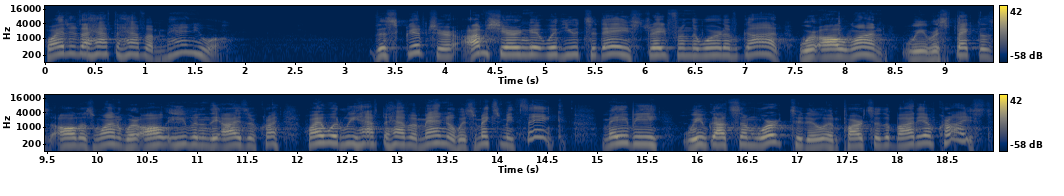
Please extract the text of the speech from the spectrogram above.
Why did I have to have a manual? this scripture, I'm sharing it with you today straight from the Word of God. We're all one. We respect us all as one. We're all even in the eyes of Christ. Why would we have to have a manual? Which makes me think maybe we've got some work to do in parts of the body of Christ.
